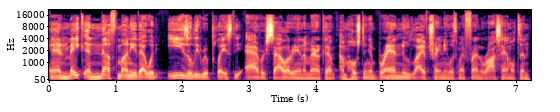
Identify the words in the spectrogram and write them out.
and make enough money that would easily replace the average salary in America. I'm hosting a brand new live training with my friend Ross Hamilton.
